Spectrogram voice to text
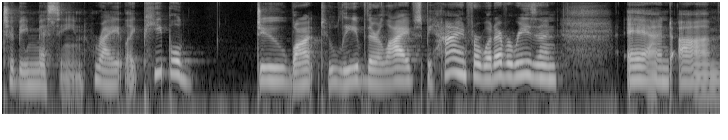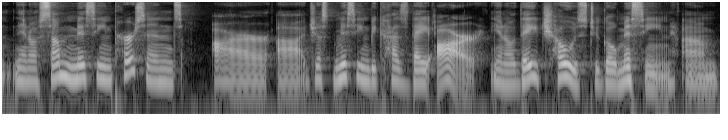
to be missing, right? Like people do want to leave their lives behind for whatever reason. And, um, you know, some missing persons are uh, just missing because they are, you know, they chose to go missing. Um,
